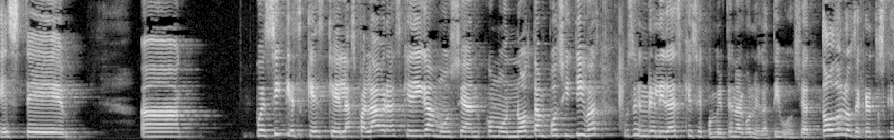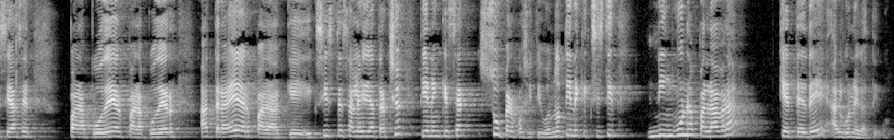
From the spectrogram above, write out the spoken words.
este, ah, pues sí, que es, que es que las palabras que digamos sean como no tan positivas, pues en realidad es que se convierte en algo negativo. O sea, todos los decretos que se hacen para poder, para poder atraer, para que exista esa ley de atracción, tienen que ser súper positivos. No tiene que existir ninguna palabra que te dé algo negativo.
